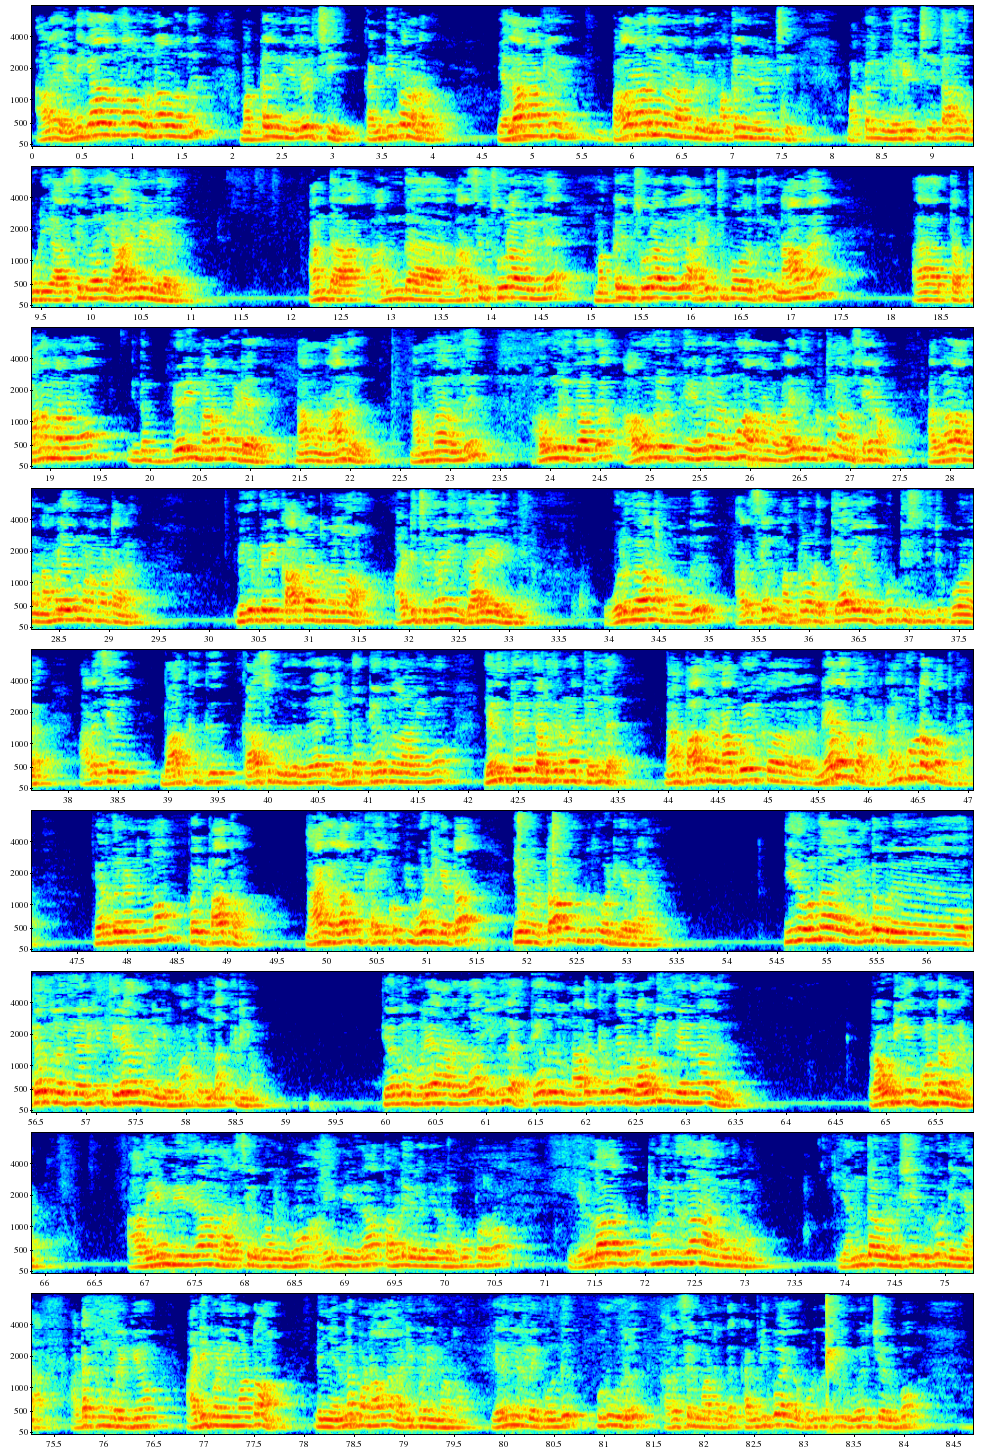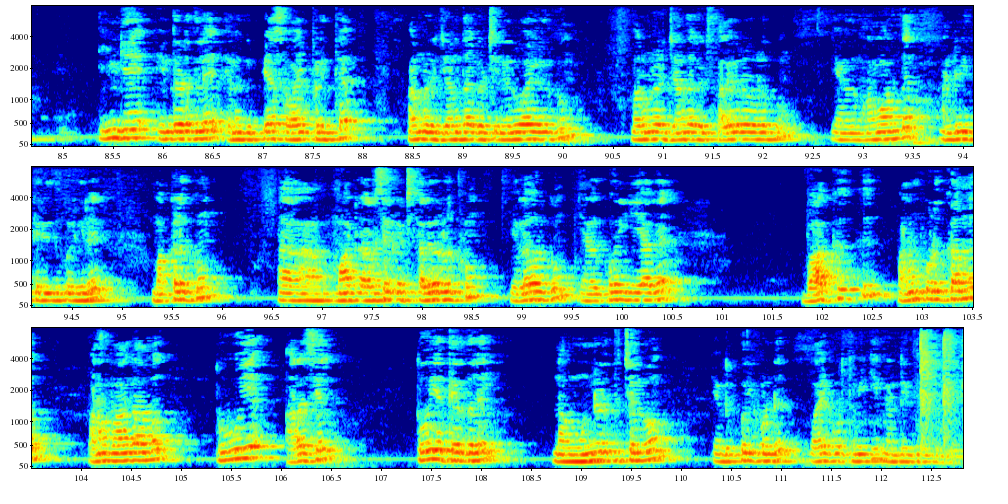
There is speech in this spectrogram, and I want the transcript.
ஆனால் என்னைக்காவது இருந்தாலும் ஒரு நாள் வந்து மக்களின் எழுச்சி கண்டிப்பாக நடக்கும். எல்லா நாட்டிலையும் பல நாடுகளில் நடந்திருக்கு மக்களின் எழுச்சி. மக்களின் எழுச்சி தாங்கக்கூடிய அரசியல்வாதி யாருமே கிடையாது. அந்த அந்த அரசியல் சூறாவளியில் மக்களின் சூறாவளியில் அடித்து போகிறதுக்கு நாம் ஆஹ், த- இந்த பெரிய மரமும் கிடையாது. நாம் நாங்கள். நம்ம வந்து அவங்களுக்காக அவங்களுக்கு என்ன வேணுமோ அதை நம்ம வளைந்து கொடுத்து நம்ம செய்கிறோம் அதனால அவங்க நம்மளை எதுவும் பண்ண மாட்டாங்க. மிகப்பெரிய காற்றாட்டு வெள்ளம் அடிச்சதுன்னா நீங்கள் காலி ஆயிடுவீங்க. ஒழுங்காக நம்ம வந்து அரசியல் மக்களோட தேவைகளை பூர்த்தி செஞ்சுட்டு போங்க. அரசியல் வாக்குக்கு காசு கொடுக்கறத எந்த தேர்தல் ஆணையமும் எனக்கு தெரிஞ்சு தடுக்கிற மாதிரி தெரில நான் பார்த்துறேன் நான் போய் நேராக பார்க்குறேன் கண்கூடாக பார்த்துட்டேன் தேர்தல் நின்னோம் போய் பார்த்தோம். நாங்கள் எல்லாத்தையும் கை கூப்பி ஓட்டு கேட்டால் இவங்க டோக்கன் கொடுத்து ஓட்டு கேட்குறாங்க இது வந்து எந்த ஒரு தேர்தல் அதிகாரிக்கும் தெரியாதுன்னு நினைக்கிறோமா? எல்லாம் தெரியும். தேர்தல் முறையாக நடக்குதா? இல்லை. தேர்தல் நடக்கிறதே ரவுடிங்க கையில் தான் இருக்குது. ரவுடிங்க குண்டருங்க. அதையும் மீறி தான் நம்ம அரசியலுக்கு வந்திருக்கோம். அதையும் மீறி தான் தமிழக இளைஞர்களை கூப்பிடுறோம். எல்லாருக்கும் துணிந்து தான் நாங்கள் வந்திருக்கோம். எந்த ஒரு விஷயத்துக்கும் நீங்கள் அடக்குமுறைக்கும் அடிபணிய மாட்டோம். நீங்கள் என்ன பண்ணாலும் நாங்கள் அடிபணிய மாட்டோம். இளைஞர்களுக்கு வந்து புது ஒரு அரசியல் மாற்றத்தை கண்டிப்பாக எங்கள் கொடுக்கறதுக்கு முயற்சி எடுப்போம். இங்கே இந்த இடத்துல எனக்கு பேச வாய்ப்பளித்த மறுமொழி ஜனதா கட்சி நிர்வாகிகளுக்கும் மறுமொழி ஜனதா கட்சி தலைவர்களுக்கும் எனது மனமார்ந்த நன்றியை தெரிவித்துக் கொள்கிறேன். மக்களுக்கும் மாற்று அரசியல் கட்சி தலைவர்களுக்கும் எல்லோருக்கும் எனது கோரிக்கையாக வாக்குக்கு பணம் கொடுக்காமல் பணம் வாங்காமல் தூய அரசியல் தூய தேர்தலை நாம் முன்னெடுத்து செல்வோம் என்று கூறிக்கொண்டு வாய்ப்பு கொடுத்தமைக்கு நன்றி தெரிவித்துக் கொள்கிறேன்.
